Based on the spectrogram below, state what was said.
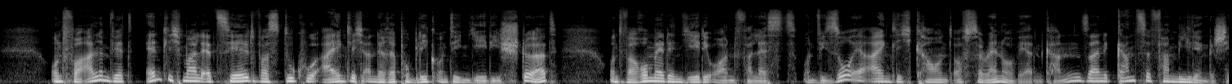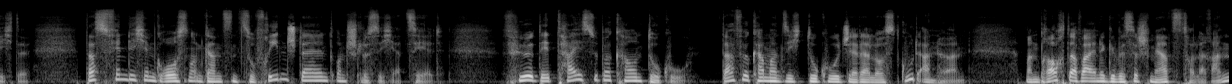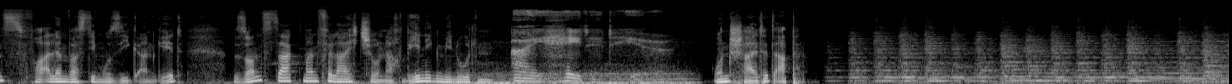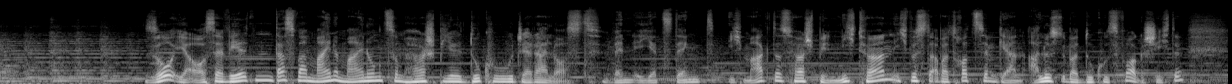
und vor allem wird endlich mal erzählt, was Dooku eigentlich an der Republik und den Jedi stört und warum er den Jedi-Orden verlässt und wieso er eigentlich Count of Sereno werden kann, seine ganze Familiengeschichte. Das finde ich im Großen und Ganzen zufriedenstellend und schlüssig erzählt. Für Details über Count Doku, dafür kann man sich Doku Jeddah Lost gut anhören. Man braucht aber eine gewisse Schmerztoleranz, vor allem was die Musik angeht. Sonst sagt man vielleicht schon nach wenigen Minuten I hate it here. und schaltet ab. So, ihr Auserwählten, das war meine Meinung zum Hörspiel Dooku Jedi Lost. Wenn ihr jetzt denkt, ich mag das Hörspiel nicht hören, ich wüsste aber trotzdem gern alles über Dookus Vorgeschichte,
